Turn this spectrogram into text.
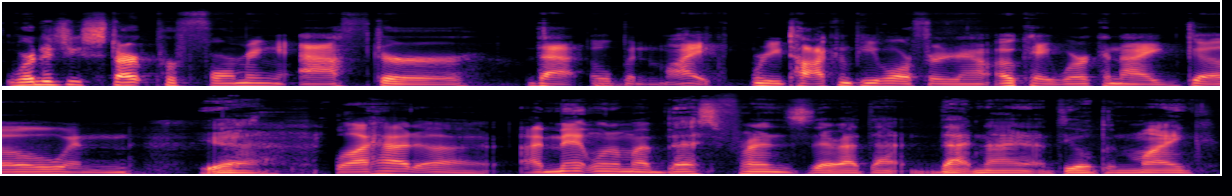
Where did you start performing after that open mic? Were you talking to people or figuring out, okay, where can I go? And yeah, well, I had uh, I met one of my best friends there at that that night at the open mic.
